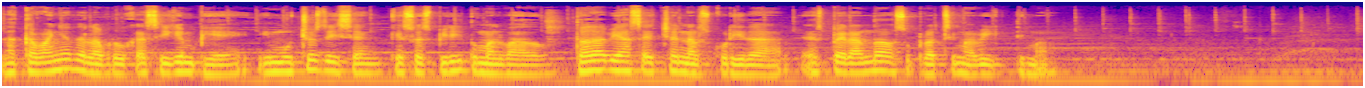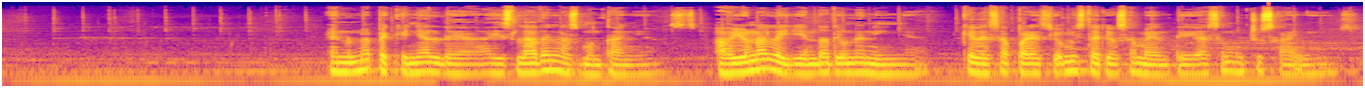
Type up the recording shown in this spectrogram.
La cabaña de la bruja sigue en pie y muchos dicen que su espíritu malvado todavía acecha en la oscuridad esperando a su próxima víctima. En una pequeña aldea aislada en las montañas había una leyenda de una niña que desapareció misteriosamente hace muchos años.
